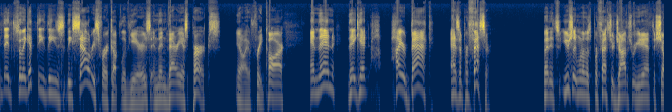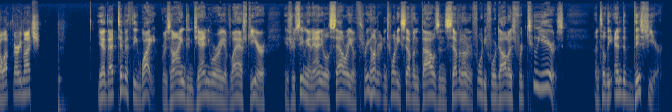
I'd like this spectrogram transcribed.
they, so they get the, these these salaries for a couple of years and then various perks, you know, like a free car, and then they get hired back as a professor. But it's usually one of those professor jobs where you don't have to show up very much. Yeah, that Timothy White resigned in January of last year. He's receiving an annual salary of $327,744 for two years until the end of this year.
